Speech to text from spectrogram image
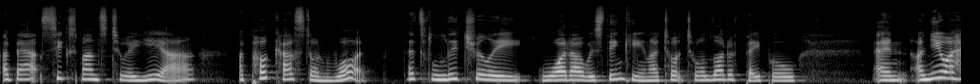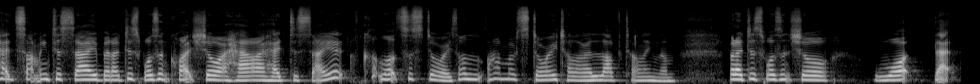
about six months to a year, a podcast on what? That's literally what I was thinking. And I talked to a lot of people, and I knew I had something to say, but I just wasn't quite sure how I had to say it. I've got lots of stories. I'm a storyteller, I love telling them, but I just wasn't sure what that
